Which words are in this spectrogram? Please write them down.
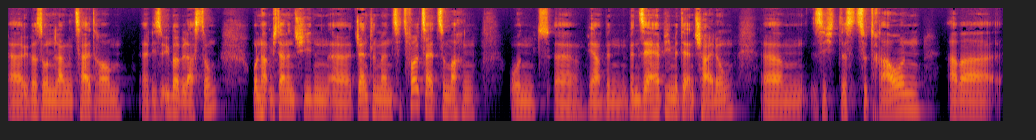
äh, über so einen langen Zeitraum äh, diese Überbelastung und habe mich dann entschieden, äh, Gentlemans jetzt Vollzeit zu machen und äh, ja bin bin sehr happy mit der Entscheidung, ähm, sich das zu trauen. Aber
